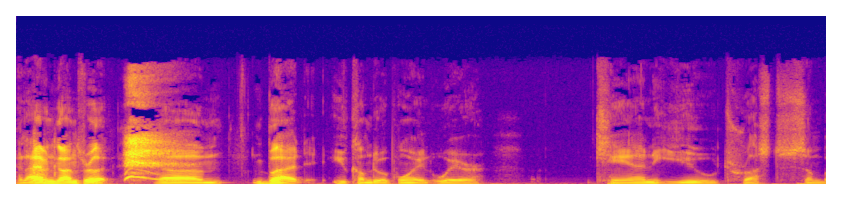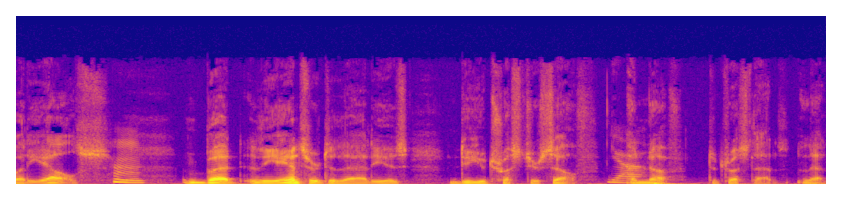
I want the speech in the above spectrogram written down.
and I haven't gone through it. Um, but you come to a point where can you trust somebody else? Hmm. But the answer to that is do you trust yourself Yeah. enough to trust that that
